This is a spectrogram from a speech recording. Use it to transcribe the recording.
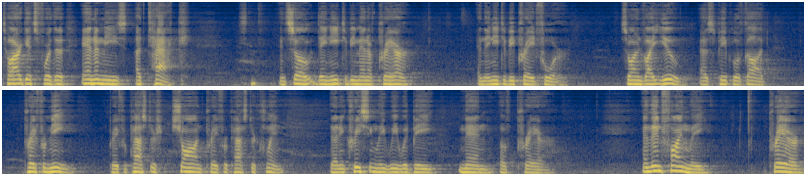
targets for the enemy's attack. And so they need to be men of prayer and they need to be prayed for. So I invite you, as people of God, pray for me, pray for Pastor Sean, pray for Pastor Clint, that increasingly we would be men of prayer. And then finally, prayer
